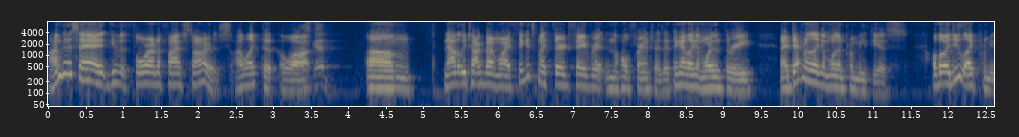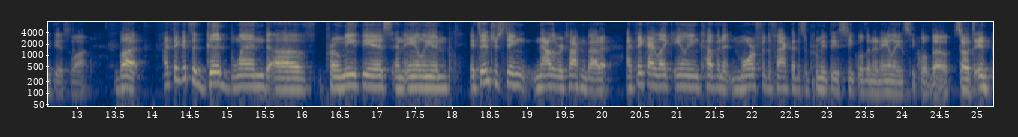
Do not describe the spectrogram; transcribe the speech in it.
I'm gonna say I give it four out of five stars. I liked it a lot. That's lot. good. Um, now that we talk about it more, I think it's my third favorite in the whole franchise. I think I like it more than three, and I definitely like it more than Prometheus. Although I do like Prometheus a lot, but I think it's a good blend of Prometheus and Alien. It's interesting now that we're talking about it. I think I like Alien Covenant more for the fact that it's a Prometheus sequel than an Alien sequel, though. So it's in,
